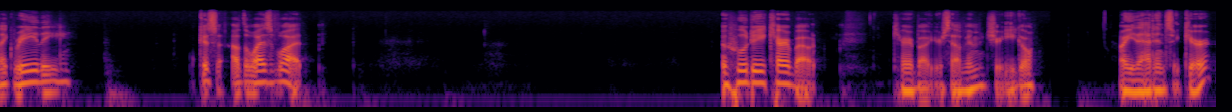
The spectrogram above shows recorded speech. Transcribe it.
Like, really? Because otherwise, what? Who do you care about? Care about your self image, your ego? Are you that insecure?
